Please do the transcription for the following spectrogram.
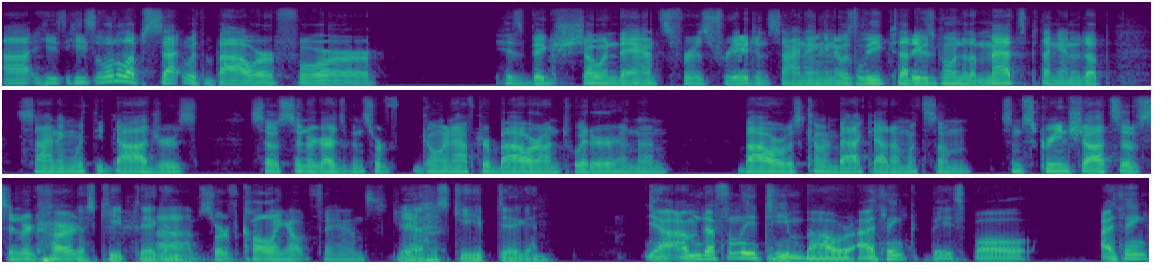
Uh, he's he's a little upset with Bauer for his big show and dance for his free agent signing, and it was leaked that he was going to the Mets, but then he ended up signing with the Dodgers. So Syndergaard's been sort of going after Bauer on Twitter, and then Bauer was coming back at him with some some screenshots of Syndergaard Just keep digging. uh, sort of calling out fans. Yeah. Just keep digging. Yeah, I'm definitely Team Bauer. I think baseball, I think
